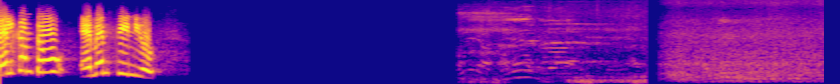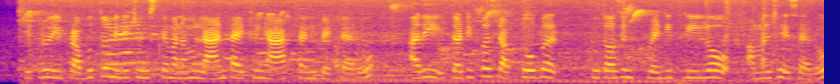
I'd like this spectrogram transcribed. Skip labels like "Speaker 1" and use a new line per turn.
Welcome to MMC news
ఇప్పుడు ఈ ప్రభుత్వం ఇది చూస్తే మనము ల్యాండ్ టైటిలింగ్ యాక్ట్ అని పెట్టారు. అది thirty first October two thousand twenty త్రీలో అమలు చేశారు.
